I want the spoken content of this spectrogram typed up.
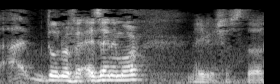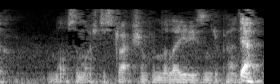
I don't know if it is anymore. Maybe it's just the not so much distraction from the ladies in Japan. Yeah.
